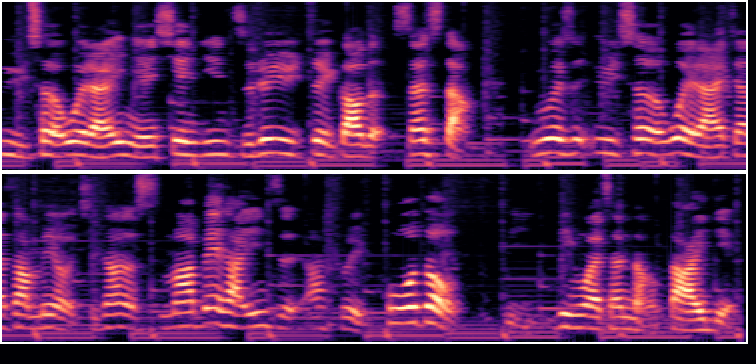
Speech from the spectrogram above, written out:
预测未来一年现金殖利率最高的三十档，因为是预测未来加上没有其他的 Smart Beta 因子啊，所以波动比另外三档大一点。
